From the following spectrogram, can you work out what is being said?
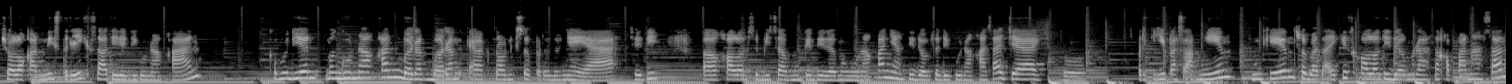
colokan listrik saat tidak digunakan, kemudian menggunakan barang-barang elektronik sepertinya ya. Jadi, uh, kalau sebisa mungkin tidak menggunakan yang tidak usah digunakan saja gitu. Seperti kipas angin, mungkin Sobat Aikis kalau tidak merasa kepanasan,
